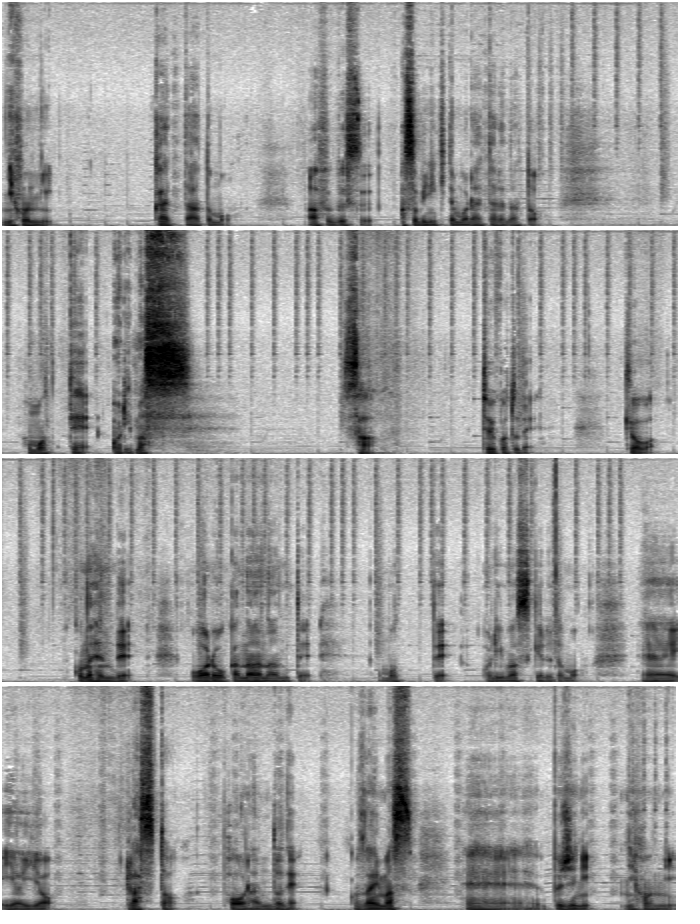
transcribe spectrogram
日本に帰った後もアフグス遊びに来てもらえたらなと思っております。さあということで今日はこの辺で終わろうかななんて思っておりますけれども、えー、いよいよラストポーランドでございます、えー、無事に日本に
